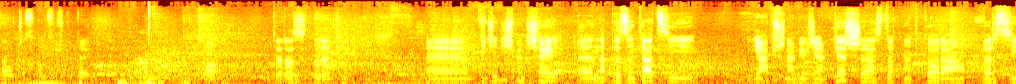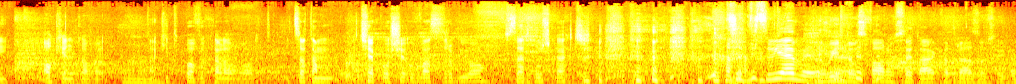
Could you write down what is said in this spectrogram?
cały czas mam coś tutaj. O, teraz lepiej. E, widzieliśmy dzisiaj e, na prezentacji, ja przynajmniej widziałem pierwszy raz .NET Core'a w wersji okienkowej. Taki typowy Hello World. Co tam ciepło się u Was zrobiło w serduszkach? Czy Zapisujemy. Windows Forumsy, tak, od razu, czyli go,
